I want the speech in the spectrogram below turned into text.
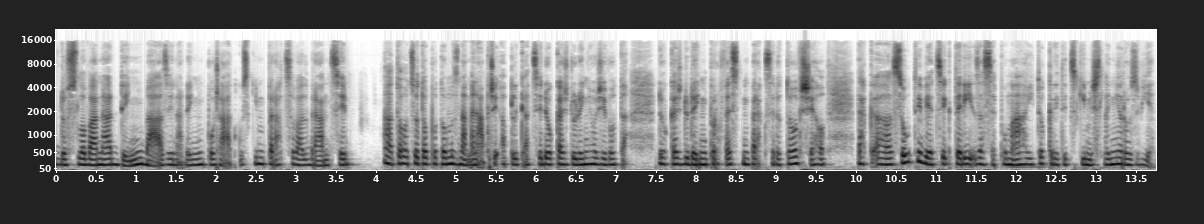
doslova na denní bázi, na denním pořádku s tím pracovat v rámci toho, co to potom znamená při aplikaci do každodenního života, do každodenní profesní praxe, do toho všeho, tak uh, jsou ty věci, které zase pomáhají to kritické myšlení rozvíjet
